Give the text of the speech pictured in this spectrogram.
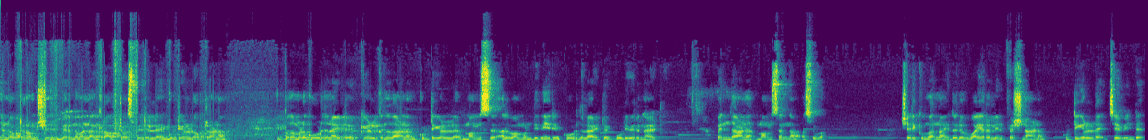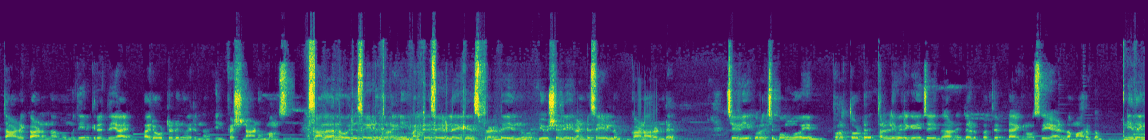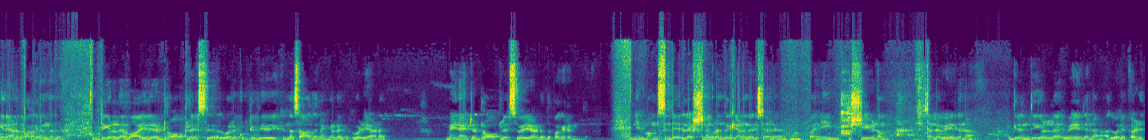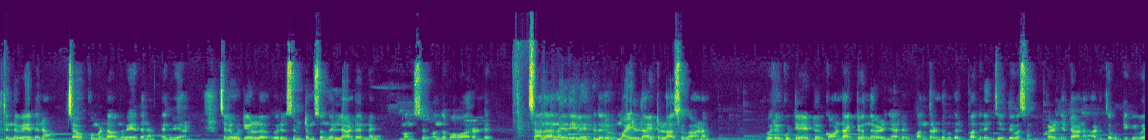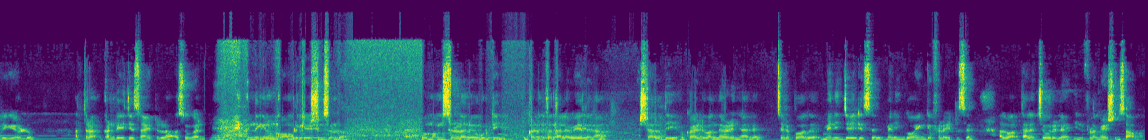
ഞാൻ doctor Ramshid പെരുന്തമണ്ണ craft ഹോസ്പിറ്റലിലെ കുട്ടികളുടെ ഡോക്ടറാണ്. ഇപ്പോൾ നമ്മൾ കൂടുതലായിട്ട് കേൾക്കുന്നതാണ് കുട്ടികളിൽ മംസ് അഥവാ മുണ്ടിനീര് കൂടുതലായിട്ട് കൂടി വരുന്നതായിട്ട്. അപ്പോൾ എന്താണ് മംസ് എന്ന അസുഖം? ശരിക്കും പറഞ്ഞാൽ ഇതൊരു വൈറൽ ഇൻഫെക്ഷനാണ് കുട്ടികളുടെ ചെവിന്റെ താഴെ കാണുന്ന ഉമദീൻ ഗ്രന്ഥിയായ പരോട്ടിഡിന് വരുന്ന ഇൻഫെക്ഷനാണ് മംസ്. സാധാരണ ഒരു സൈഡ് തുടങ്ങി മറ്റേ സൈഡിലേക്ക് സ്പ്രെഡ് ചെയ്യുന്നു. യൂഷ്വലി രണ്ട് സൈഡിലും കാണാറുണ്ട്. ചെവി കുറച്ച് പൊങ്ങുകയും പുറത്തോട്ട് തള്ളി വരികയും ചെയ്യുന്നതാണ് ഇത് എളുപ്പത്തിൽ ഡയഗ്നോസ് ചെയ്യാനുള്ള മാർഗം. ഇനി ഇതെങ്ങനെയാണ് പകരുന്നത്? കുട്ടികളുടെ വായിലെ ഡ്രോപ്ലെറ്റ്സ് അതുപോലെ കുട്ടി ഉപയോഗിക്കുന്ന സാധനങ്ങൾ വഴിയാണ് മെയിനായിട്ട് ഡ്രോപ്ലെറ്റ്സ് വഴിയാണ് ഇത് പകരുന്നത്. ഇനി മംസിന്റെ ലക്ഷണങ്ങൾ എന്തൊക്കെയാണെന്ന് വെച്ചാൽ പനി ക്ഷീണം തലവേദന ഗ്രന്ഥികളിലെ വേദന അതുപോലെ കഴുത്തിന്റെ വേദന ചവക്കുമ്പുണ്ടാകുന്ന വേദന എന്നിവയാണ്. ചില കുട്ടികളിൽ ഒരു സിംറ്റംസ് ഒന്നും ഇല്ലാണ്ട് തന്നെ മംസ് വന്നു പോവാറുണ്ട്. സാധാരണഗതിയിൽ ഇതൊരു മൈൽഡായിട്ടുള്ള അസുഖമാണ്. ഒരു കുട്ടിയായിട്ട് കോണ്ടാക്റ്റ് വന്നു കഴിഞ്ഞാൽ പന്ത്രണ്ട് മുതൽ പതിനഞ്ച് ദിവസം കഴിഞ്ഞിട്ടാണ് അടുത്ത കുട്ടിക്ക് വരികയുള്ളൂ. അത്ര കണ്ടേജിയസ് ആയിട്ടുള്ള അസുഖമല്ല. എന്തെങ്കിലും കോംപ്ലിക്കേഷൻസ് ഉണ്ടോ? ഇപ്പോൾ മംസ് ഉള്ള ഒരു കുട്ടി കടുത്ത തലവേദന ഛർദി ഒക്കെ ആയിട്ട് വന്നു കഴിഞ്ഞാൽ ചിലപ്പോൾ അത് മെനിഞ്ചൈറ്റിസ് മെനിങ്കോ എൻകെഫലൈറ്റിസ് അഥവാ തലച്ചോറിലെ ഇൻഫ്ലമേഷൻസ് ആവാം.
